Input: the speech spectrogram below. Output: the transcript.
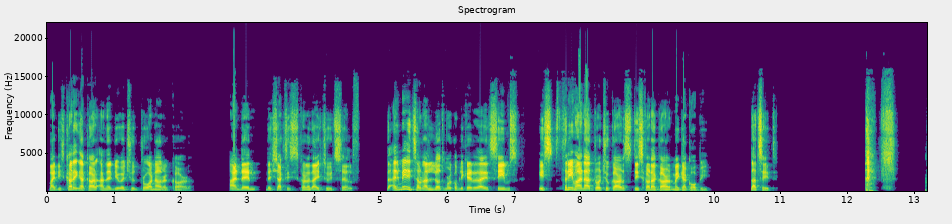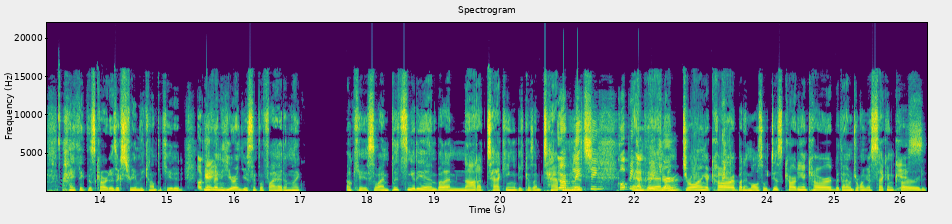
by discarding a card, and then you get to draw another card. And then the Shaxis is gonna die to itself. I made it sound a lot more complicated than it seems. It's 3 mana, draw 2 cards, discard a card, make a copy. That's it. I think this card is extremely complicated. Okay. Even hearing you simplify it, I'm like, okay, so I'm blitzing it in, but I'm not attacking because I'm tapping You're it. blitzing, copying and a then. I'm drawing a card, but I'm also discarding a card, but then I'm drawing a second Yes. card.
